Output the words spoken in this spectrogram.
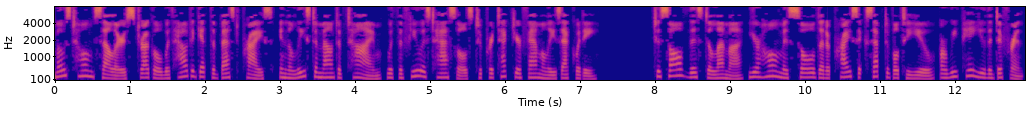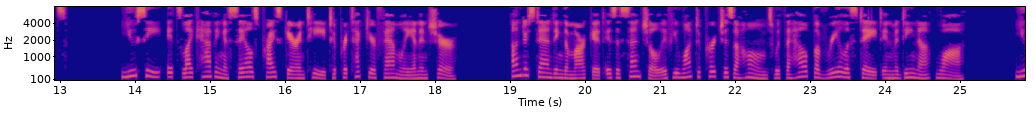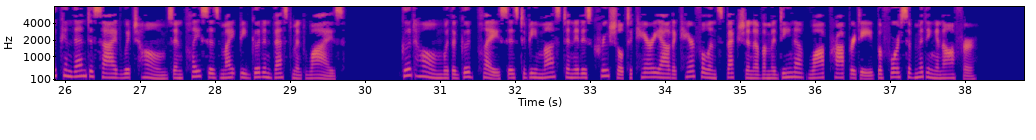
Most home sellers struggle with how to get the best price, in the least amount of time, with the fewest hassles to protect your family's equity. To solve this dilemma, your home is sold at a price acceptable to you, or we pay you the difference. You see, it's like having a sales price guarantee to protect your family and ensure. Understanding the market is essential if you want to purchase a homes with the help of real estate in Medina, WA. You can then decide which homes and places might be good investment wise. Good home with a good place is to be must and it is crucial to carry out a careful inspection of a Medina WA property before submitting an offer.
